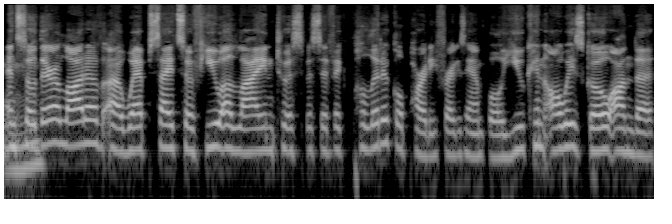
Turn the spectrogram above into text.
And so Mhm. there are a lot of uh, websites. So if you align to a specific political party, for example, you can always go on the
